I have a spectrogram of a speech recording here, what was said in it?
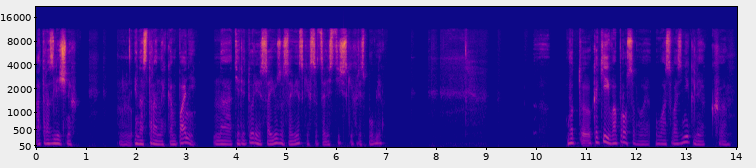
от различных иностранных компаний на территории Союза Советских Социалистических Республик. Вот какие вопросы у вас возникли к Э,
